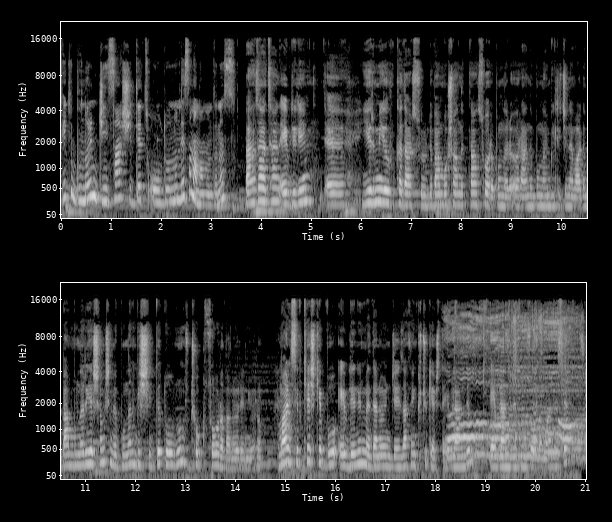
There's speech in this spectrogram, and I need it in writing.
peki bunların cinsel şiddet olduğunu ne zaman anladınız? Ben zaten evliliğim e, 20 yıl kadar sürdü. Ben boşandıktan sonra bunları öğrendim. Bunların bilicine vardım. Ben bunları yaşamışım ve bunların bir şiddet olduğunu çok sonradan öğreniyorum. Maalesef keşke bu evlenilmeden önce zaten küçük yaşta evlendim. Evlendirildim zorla maalesef.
